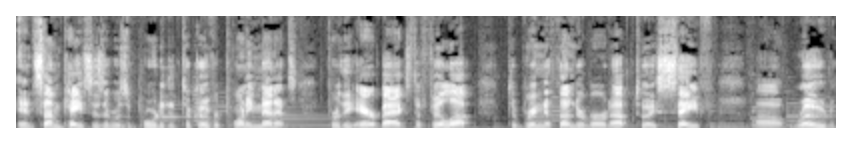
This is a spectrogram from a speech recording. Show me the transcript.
in some cases, it was reported it took over 20 minutes for the airbags to fill up to bring the Thunderbird up to a safe uh, road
